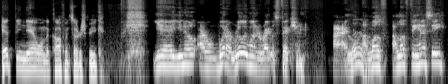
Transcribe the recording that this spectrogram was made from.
hit the nail on the coffin, so to speak. Yeah, you know, I, what I really wanted to write was fiction. I, I love I love fantasy.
